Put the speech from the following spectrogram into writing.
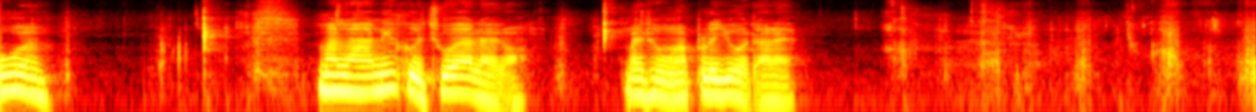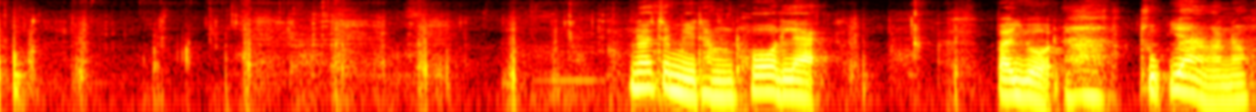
ทุกคนมาลานี่คือช่วยอะไรหรอหมายถึงว่าประโยชน์อะไร น่าจะมีทั้งโทษและ ประโยชน์ทุกอย่างอะเนาะ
